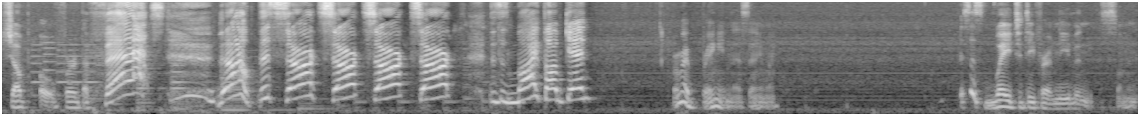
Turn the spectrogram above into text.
jump over the fence. No, this sir, sir, sir, sir. This is my pumpkin. Where am I bringing this anyway? This is way too deep for him to even swim.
